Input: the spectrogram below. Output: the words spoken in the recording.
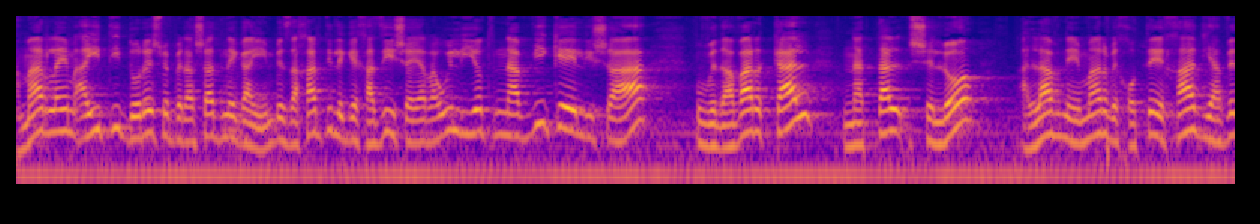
אמר להם, הייתי דורש בפרשת נגעים, וזכרתי לגחזי שהיה ראוי להיות נביא כאלישע, ובדבר קל נטל שלו עליו נאמר וחוטא אחד יאבד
